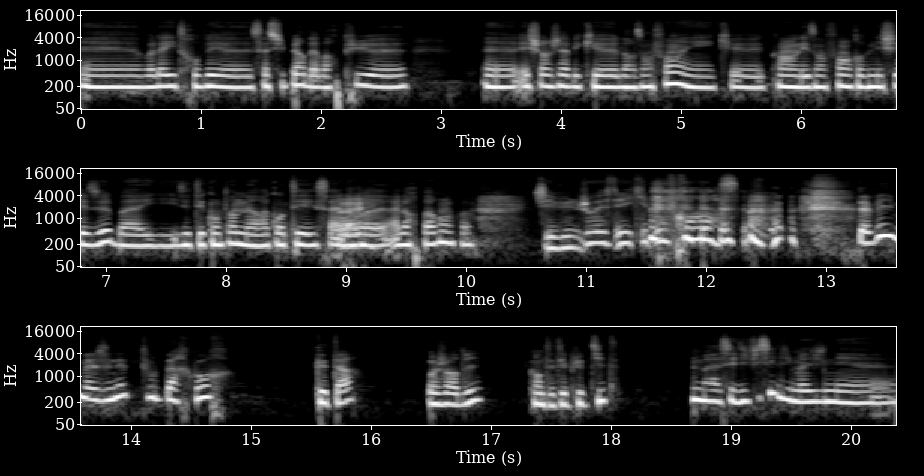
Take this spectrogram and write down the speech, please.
Euh, voilà, ils trouvaient euh, ça super d'avoir pu euh, euh, échanger avec euh, leurs enfants et que quand les enfants revenaient chez eux, bah, ils étaient contents de me raconter ça à, Ouais. leur- à leurs parents. Quoi. j'ai vu une joueuse de l'équipe de France t'avais imaginé tout le parcours que t'as aujourd'hui quand t'étais plus petite? Bah, c'est difficile d'imaginer euh,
